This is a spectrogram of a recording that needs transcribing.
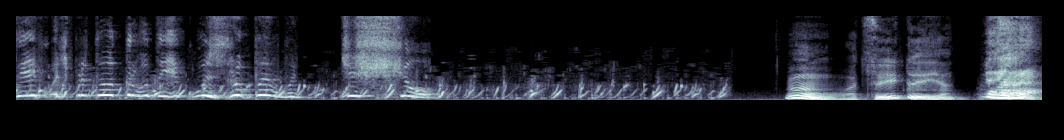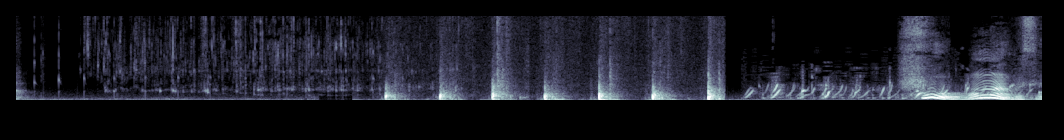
Ти хоч притотрути якусь зробив би, чи що? О, а це ідея. Фу, Магусе,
